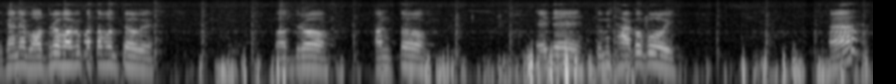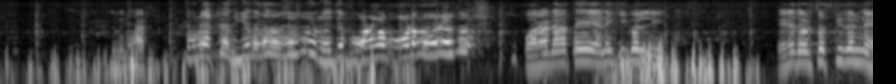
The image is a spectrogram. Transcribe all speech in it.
এখানে ভদ্রভাবে কথা বলতে হবে। ভদ্র শান্ত। এই যে তুমি থাকো কই? হ্যাঁ? তুমি থাক তোর একটা দিয়ে দেখা যাচ্ছে পড়াঙ্গা পড়াঙ্গা করে পড়াটাতে এনে কি করলি? এটা ধরছস কি জন্যে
